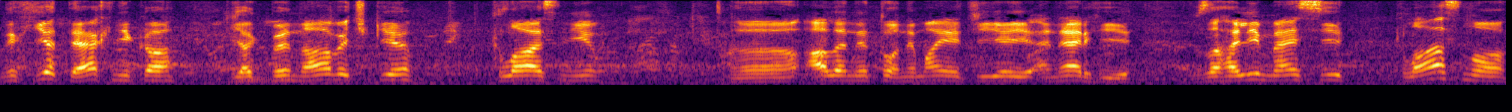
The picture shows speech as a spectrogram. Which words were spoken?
У них є техніка, якби навички класні, е, але не то, немає тієї енергії. Взагалі Месі класно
